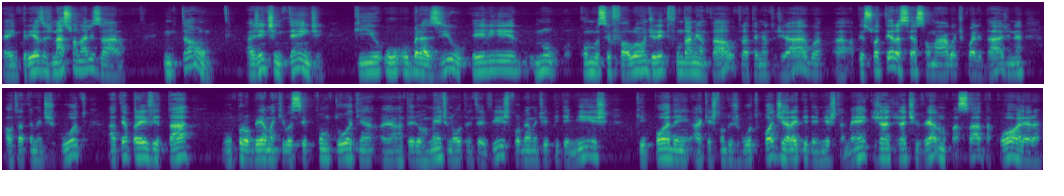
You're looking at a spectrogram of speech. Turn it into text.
é, empresas nacionalizaram. Então, a gente entende que o, o Brasil, ele, no, como você falou, é um direito fundamental, o tratamento de água, a, a, pessoa ter acesso a uma água de qualidade, né, ao tratamento de esgoto, até para evitar um problema que você pontuou aqui é, anteriormente, na outra entrevista, problema de epidemias, que podem, a questão do esgoto pode gerar epidemias também, que já, já tiveram no passado, a cólera,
